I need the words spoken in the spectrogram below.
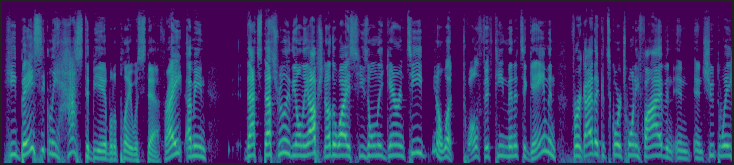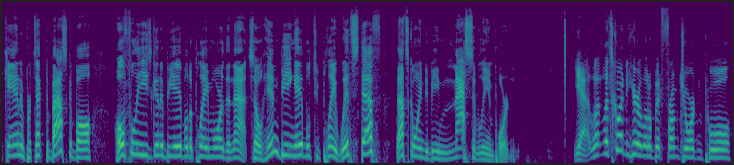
he basically has to be able to play with Steph, right? I mean, that's that's really the only option. Otherwise, he's only guaranteed, you know, what, 12, 15 minutes a game. And for a guy that could score 25 and, and, and shoot the way he can and protect the basketball, hopefully he's going to be able to play more than that. So him being able to play with Steph, that's going to be massively important. Yeah, let, us go ahead and hear a little bit from Jordan Poole.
